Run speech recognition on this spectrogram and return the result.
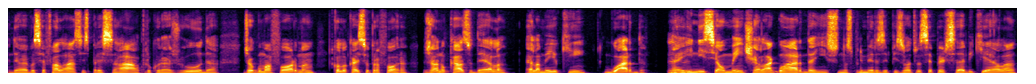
O ideal é você falar, se expressar, procurar ajuda, de alguma forma colocar isso para fora. Já no caso dela, ela meio que guarda. Né? Uhum. Inicialmente ela guarda isso. Nos primeiros episódios você percebe que ela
